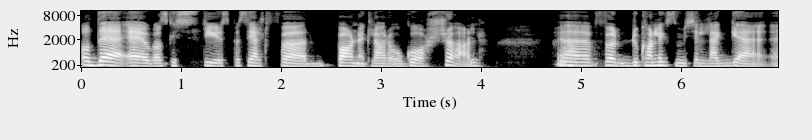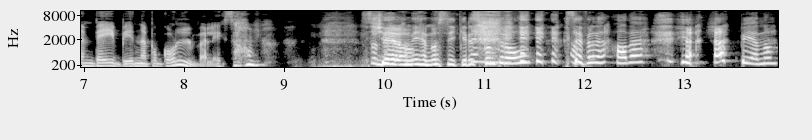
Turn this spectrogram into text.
og det er jo ganske styr, spesielt før barnet klarer å gå sjøl. Ja. Eh, for du kan liksom ikke legge en baby inne på gulvet, liksom. Så det Kjøre er han igjennom sikkerhetskontrollen. Se for deg, ha det! Kjapp igjennom.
